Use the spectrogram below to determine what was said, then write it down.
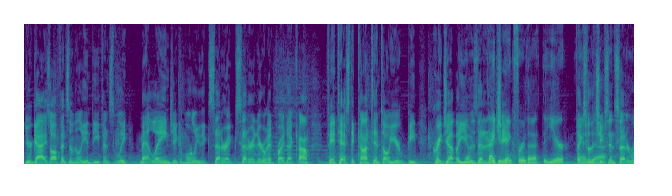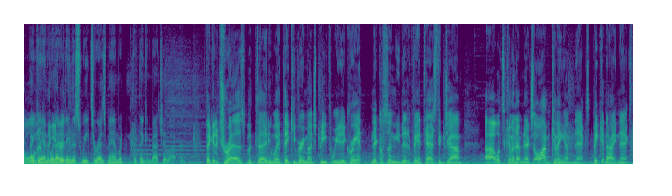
your guys offensively and defensively, Matt Lane, Jacob Morley, et cetera, et cetera, at arrowheadpride.com. Fantastic content all year, Pete. Great job by you Yeah. as editor Thank in you, chief. Bink, for the the year. Thanks for the uh, Chiefs insider role and Again, everything with you did. everything this week, Terez, man, we're, we're thinking about you a lot, man. Thinking of Terez, but uh, anyway, thank you very much, Pete, for what you did. Grant Nicholson, you did a fantastic job. Uh, what's coming up next? Oh, I'm coming up next. Big at night next.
